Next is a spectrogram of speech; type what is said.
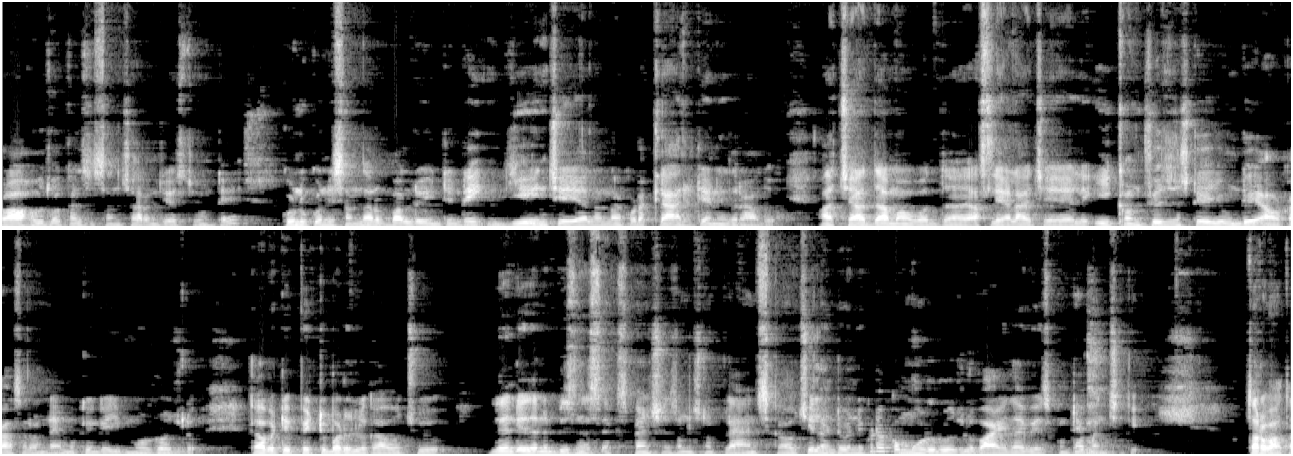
రాహుతో కలిసి సంచారం చేస్తూ ఉంటే కొన్ని కొన్ని సందర్భాల్లో ఏంటంటే ఏం చేయాలన్నా కూడా క్లారిటీ అనేది రాదు. ఆ చేద్దామా వద్దా అసలు ఎలా చేయాలి ఈ కన్ఫ్యూజన్ స్టేజ్ ఉండే అవకాశాలు ఉన్నాయి ముఖ్యంగా ఈ మూడు రోజులు. కాబట్టి పెట్టుబడులు కావచ్చు లేదంటే ఏదైనా బిజినెస్ ఎక్స్పాన్షన్ సంబంధించిన ప్లాన్స్ కావచ్చు ఇలాంటివన్నీ కూడా ఒక మూడు రోజులు వాయిదా వేసుకుంటే మంచిది. తర్వాత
